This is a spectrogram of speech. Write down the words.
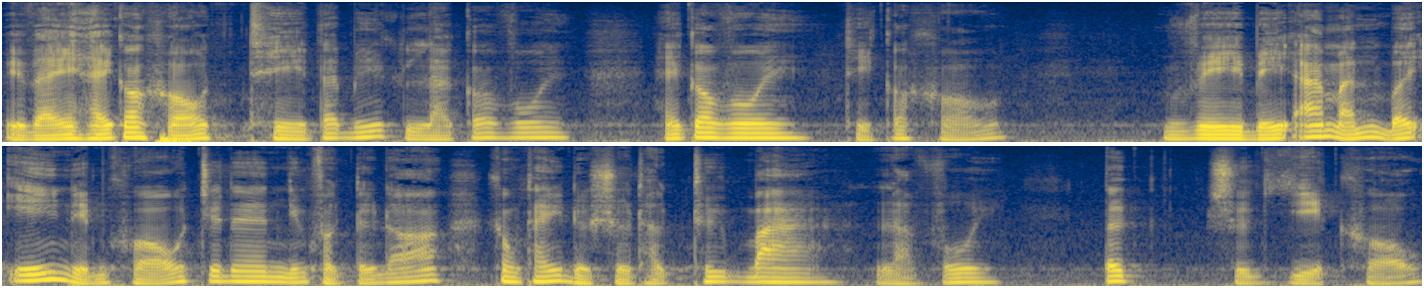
Vì vậy hãy có khổ thì ta biết là có vui, hãy có vui thì có khổ. Vì bị ám ảnh bởi ý niệm khổ cho nên những Phật tử đó không thấy được sự thật thứ ba là vui, tức sự diệt khổ.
